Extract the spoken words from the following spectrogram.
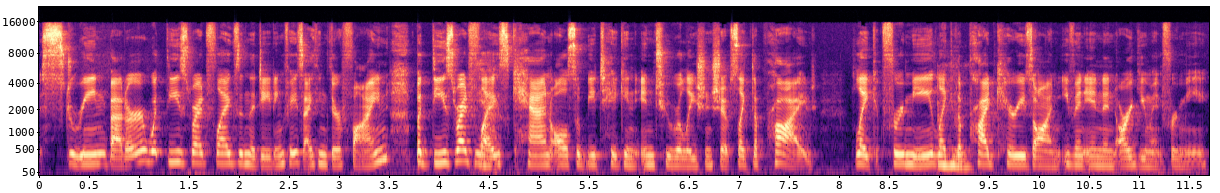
screen better with these red flags in the dating phase, I think they're fine, but these red flags can also be taken into relationships like the pride. Like for me, like the Mm-hmm. pride carries on even in an argument for me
